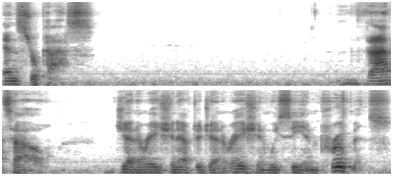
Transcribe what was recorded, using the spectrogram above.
and surpass that's how generation after generation we see improvements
